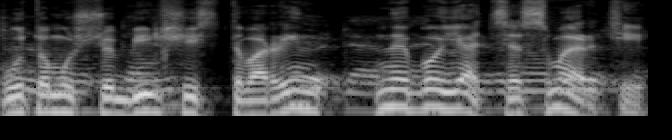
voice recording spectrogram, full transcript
у тому, що більшість тварин не бояться смерті.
